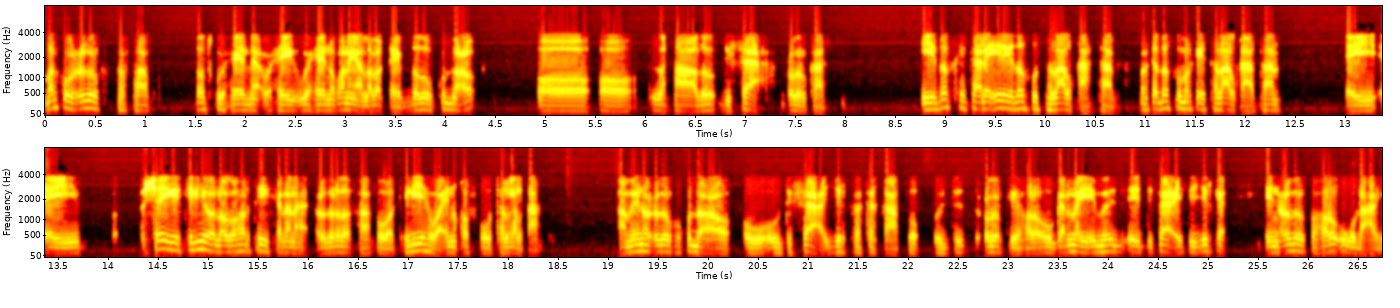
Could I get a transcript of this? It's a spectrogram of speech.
Markuu cudurka faafo dadku waxay noqonayaan laba qayb. Daduu ku dhaco oo oo lahaado difaac cudurkaas. Iyo dadka kale inay dadku tallaal qaataan. Marka dadku markay tallaal qaataan ay ay shayga keliya oo looga hortagi karana cudurrada faafa waa keliya waa in qofka uu tallaal qaato. Ama inuu cudurka ku dhaco uu difaac jirka ka qaato cudurkii hore uu garanayo difaaciisa jirka in cudurka hore ugu dhacay.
